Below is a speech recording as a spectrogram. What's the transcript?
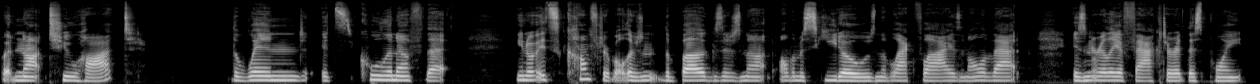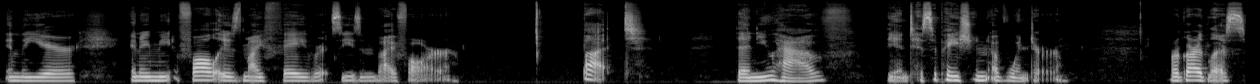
but not too hot. The wind, it's cool enough that you know, it's comfortable. There's the bugs, there's not all the mosquitoes and the black flies and all of that isn't really a factor at this point in the year. And I mean, fall is my favorite season by far. But then you have the anticipation of winter. Regardless,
